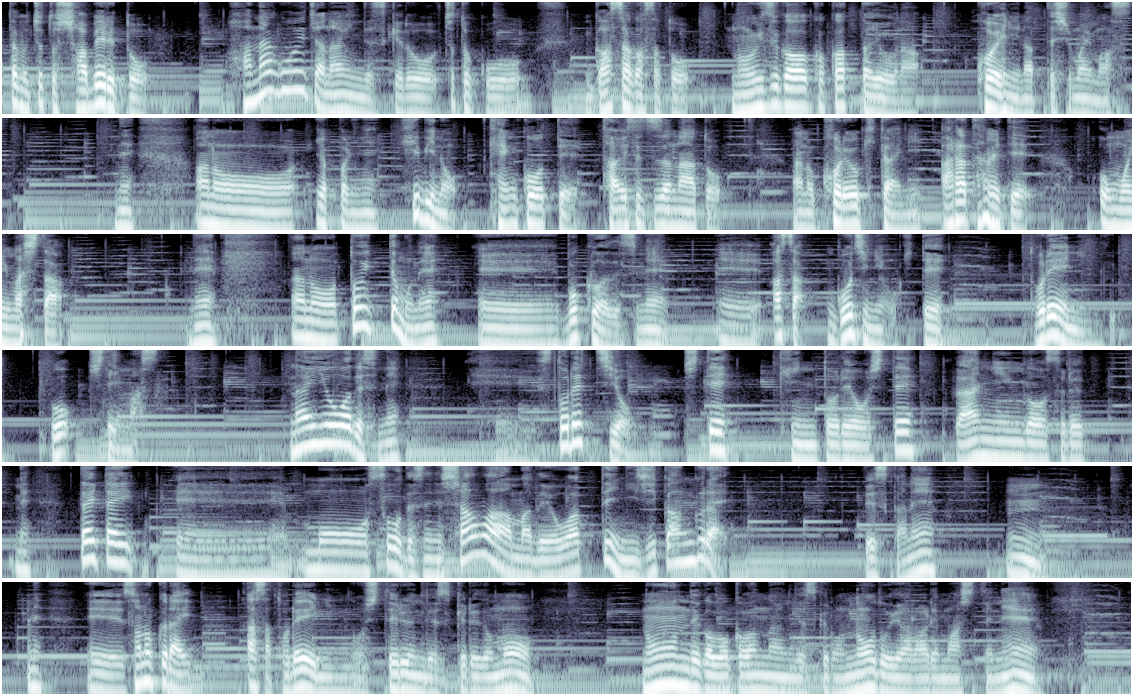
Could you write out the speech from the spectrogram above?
多分ちょっと喋ると、鼻声じゃないんですけど、ちょっとこう、ガサガサとノイズがかかったような声になってしまいます。ね、あのーやっぱりね日々の健康って大切だなとあのこれを機会に改めて思いました。ね、あのと言ってもね、えー僕はですね、えー朝5時に起きてトレーニングをしています。内容はですね、えーストレッチをして筋トレをしてランニングをする、ね、だいたい、えーもうそうですねシャワーまで終わって2時間ぐらいですかね。うん。ね。えーそのくらい朝トレーニングをしてるんですけれどもなんでかわかんないんですけど喉やられましてね、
